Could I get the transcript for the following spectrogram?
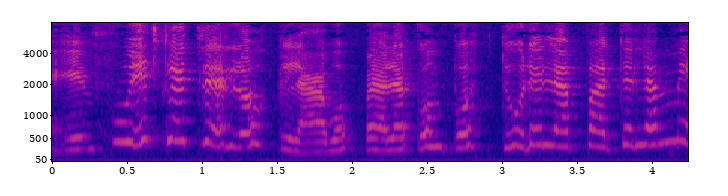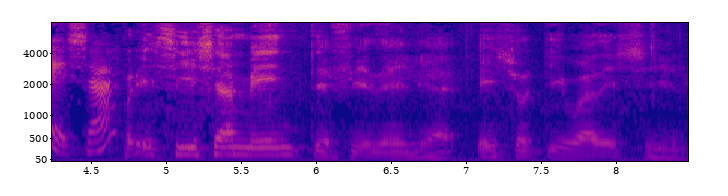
Eh, ¿Fuiste a traer los clavos para la compostura y la pata en la mesa? Precisamente, Fidelia, eso te iba a decir.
